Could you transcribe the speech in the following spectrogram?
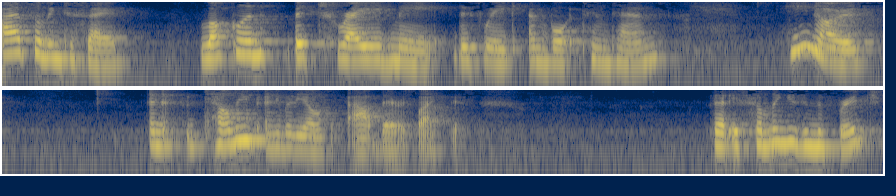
I have something to say. Lachlan betrayed me this week and bought Tim Tams. He knows, and tell me if anybody else out there is like this, that if something is in the fridge,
